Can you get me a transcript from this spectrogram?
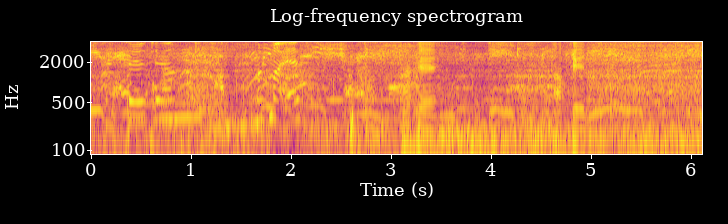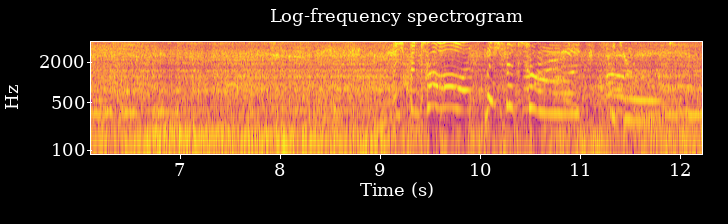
Was erzählt der? Mach mal S. Okay. Auf geht's. Ich bin tot! Ich bin tot! Ich bin tot!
